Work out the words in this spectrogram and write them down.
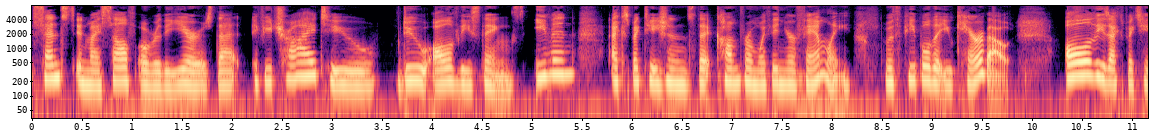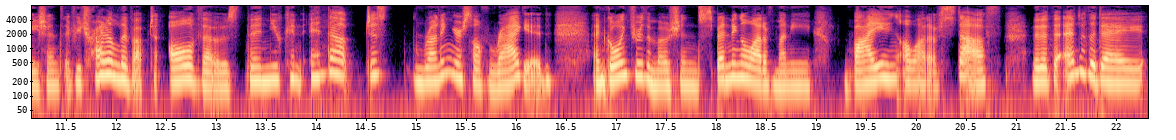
sensed in myself over the years that if you try to do all of these things, even expectations that come from within your family with people that you care about. All of these expectations, if you try to live up to all of those, then you can end up just running yourself ragged and going through the motions, spending a lot of money, buying a lot of stuff that at the end of the day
